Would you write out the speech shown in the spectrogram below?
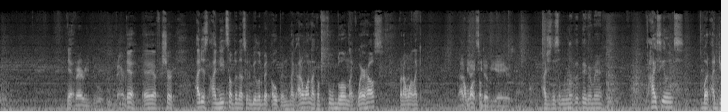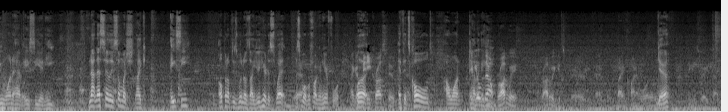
yeah, very doable. Very. yeah, yeah, yeah, for sure. I just I need something that's gonna be a little bit open. Like I don't want like a full blown like warehouse, but I want like That'd I be want like something- TWA or something. I just need something a little bit bigger, man. High ceilings, but I do want to have AC and heat. Not necessarily so much like AC. Open up these windows, like you're here to sweat. That's Yeah. what we're fucking here for. Like a but mini CrossFit. if it's cold, I want to Maybe have over like there on heat. Broadway. Broadway gets very packed. By Incarnate Word. Yeah? I think it's very packed.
